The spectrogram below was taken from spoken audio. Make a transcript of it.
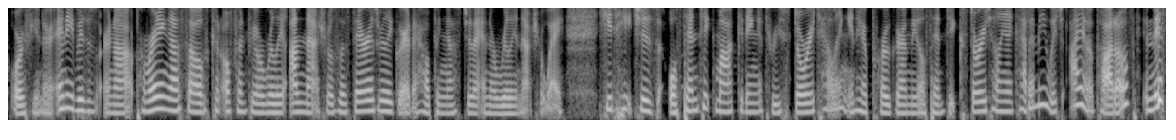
or if you know any business owner, promoting ourselves can often feel really unnatural. So Sarah is really great at helping us do that in a really natural way. She teaches authentic marketing through storytelling in her program, the Authentic Storytelling Academy, which I am a part of. In this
